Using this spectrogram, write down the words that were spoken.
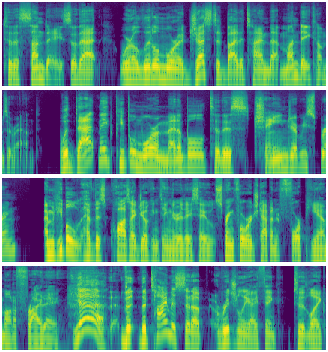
to the Sunday so that we're a little more adjusted by the time that Monday comes around? Would that make people more amenable to this change every spring? I mean, people have this quasi joking thing where they say well, spring forward should happen at 4 p.m. on a Friday. Yeah. The the time is set up originally, I think, to like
